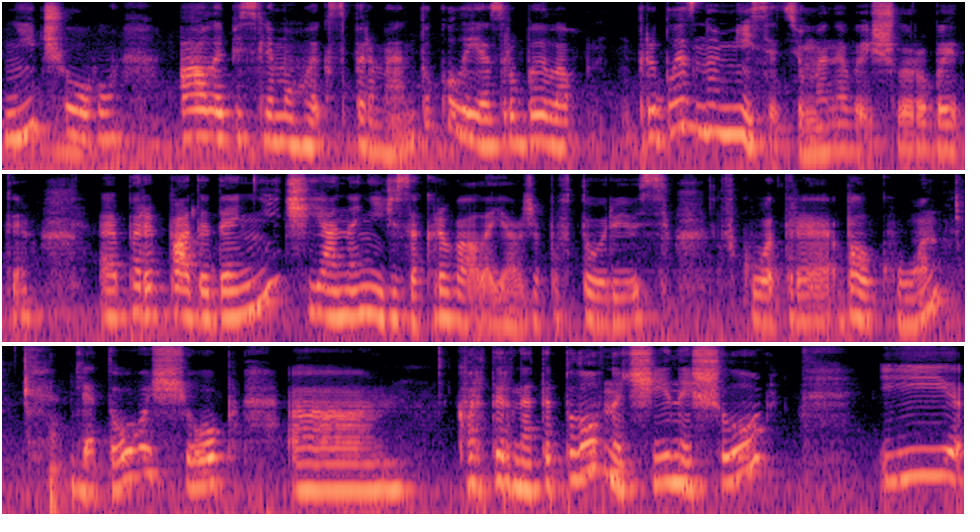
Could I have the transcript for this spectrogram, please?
нічого. Але після мого експерименту, коли я зробила приблизно місяць, у мене вийшло робити е, перепади день-ніч, я на ніч закривала, я вже повторююсь, вкотре балкон для того, щоб е, квартирне тепло вночі не йшло. І е,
